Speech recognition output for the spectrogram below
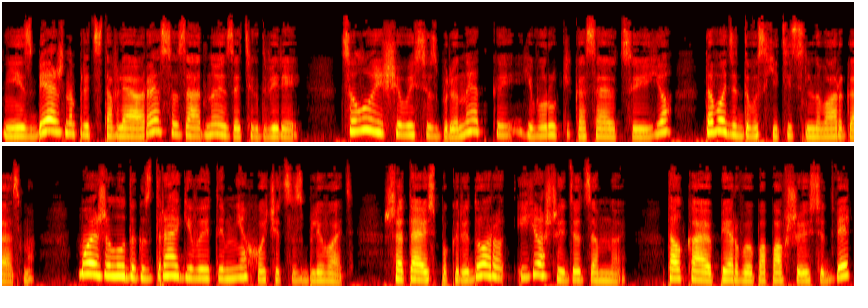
Неизбежно представляю Ресса за одной из этих дверей. Целующегося с брюнеткой, его руки касаются ее, доводят до восхитительного оргазма. Мой желудок вздрагивает, и мне хочется сблевать. Шатаюсь по коридору, и Йоши идет за мной. Толкаю первую попавшуюся дверь,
